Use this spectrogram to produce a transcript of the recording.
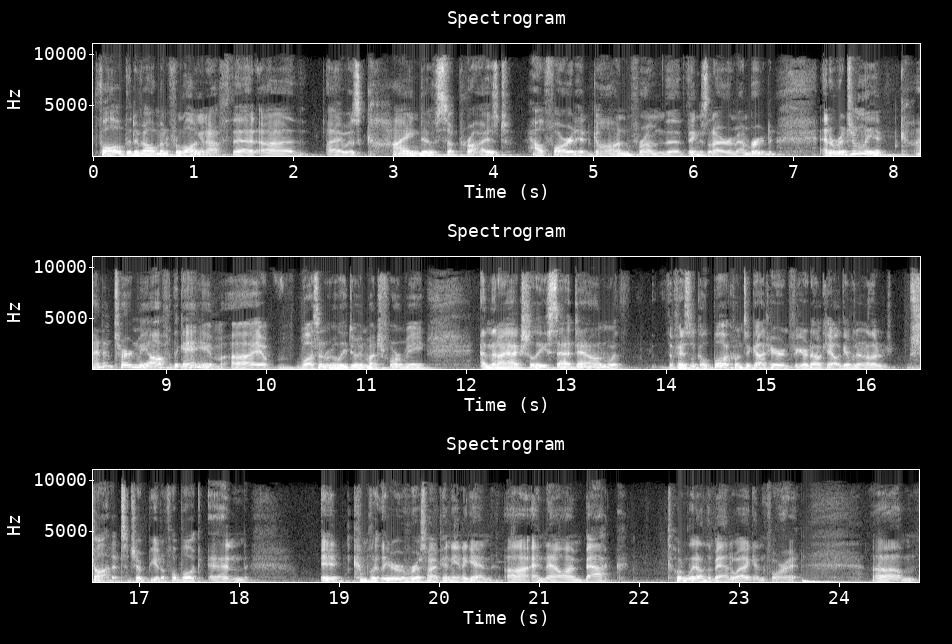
followed the development for long enough that uh, I was kind of surprised how far it had gone from the things that I remembered. And originally, it kind of turned me off the game. Uh, it wasn't really doing much for me. And then I actually sat down with the physical book once it got here and figured, okay, I'll give it another shot. It's such a beautiful book. And it completely reversed my opinion again. Uh, and now I'm back totally on the bandwagon for it. Um,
